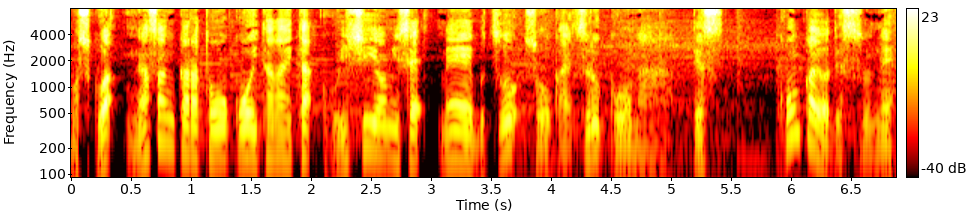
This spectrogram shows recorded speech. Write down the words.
もしくは皆さんから投稿いただいた美味しいお店、名物を紹介するコーナーです。今回はですね、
